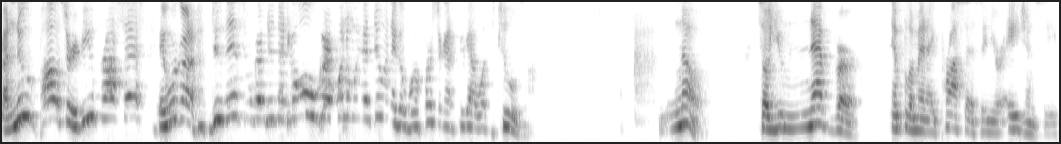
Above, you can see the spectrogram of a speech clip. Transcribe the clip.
a, new policy review process and we're going to do this and we're going to do that. And go, oh, great, when are we going to do it? And they go, well, first I got to figure out what the tools are. No. So you never implement a process in your agency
